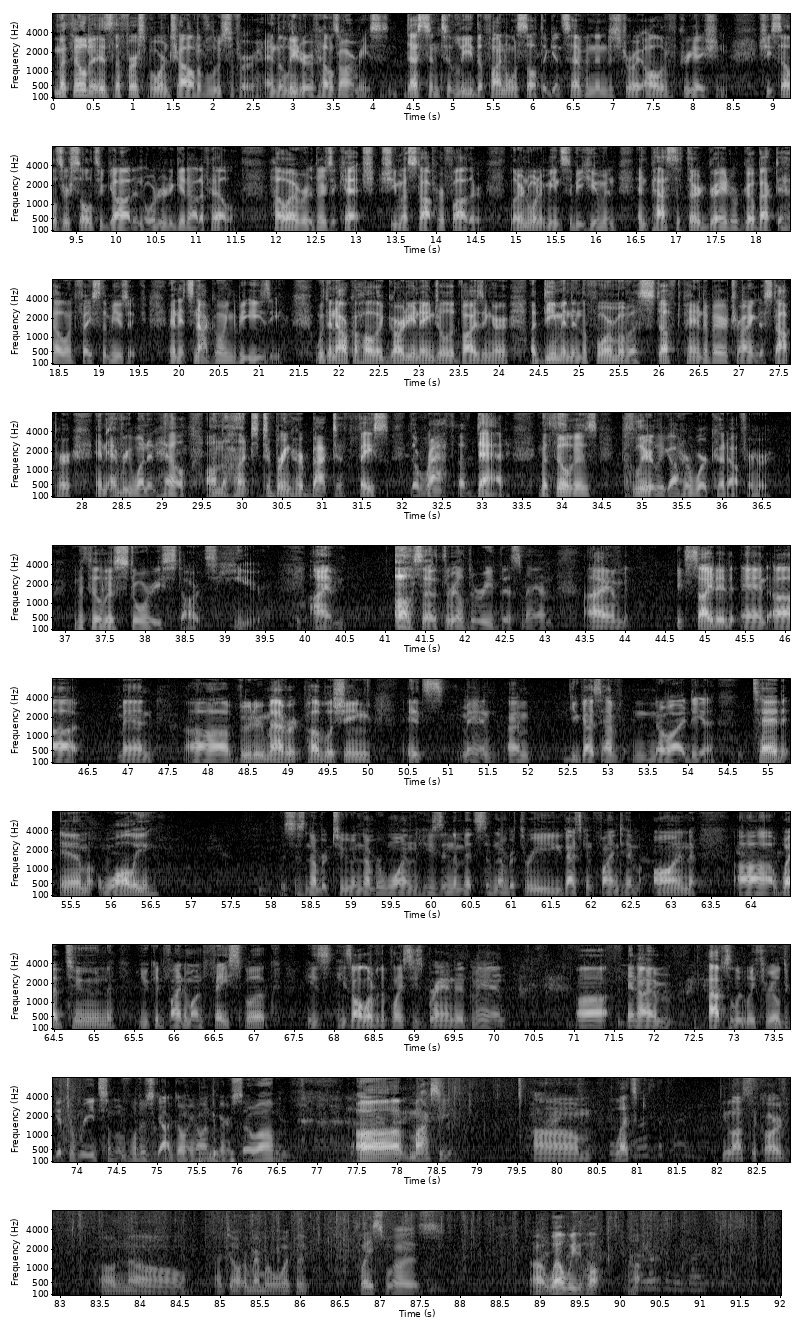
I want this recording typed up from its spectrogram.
Mathilda is the firstborn child of Lucifer and the leader of Hell's armies, destined to lead the final assault against heaven and destroy all of creation. She sells her soul to God in order to get out of hell. However, there's a catch. She must stop her father, learn what it means to be human, and pass the third grade or go back to hell and face the music. And it's not going to be easy. With an alcoholic guardian angel advising her, a demon in the form of a stuffed panda bear trying to stop her, and everyone in hell on the hunt to bring her back to face the wrath of Dad, Mathilda's clearly got her work cut out for her. Mathilda's story starts here. I am oh so thrilled to read this, man. I am excited and uh man, uh Voodoo Maverick Publishing, it's man, I'm you guys have no idea. Ted M. Wally. This is number two and number one. He's in the midst of number three. You guys can find him on uh, Webtoon. You can find him on Facebook. He's he's all over the place. He's branded, man. Uh, and I am absolutely thrilled to get to read some of what he's got going on here. So, um, uh, Moxie, um, let's. Lost. You lost the card. Oh no, I don't remember what the place was. Uh, well, we lo- I looked in the card.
